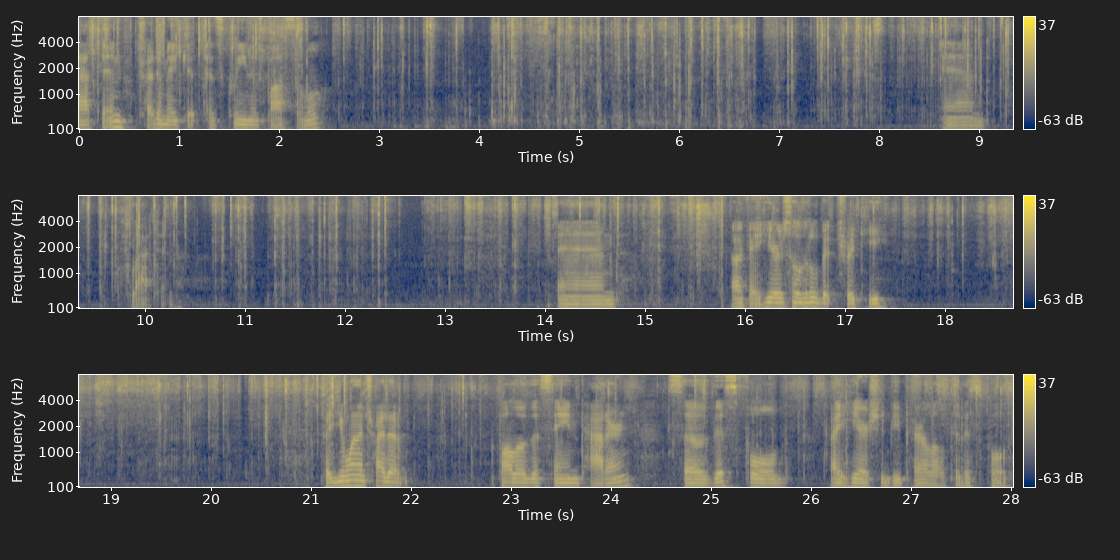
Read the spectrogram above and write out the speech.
flatten. Try to make it as clean as possible. And flatten. And okay, here's a little bit tricky. But you want to try to follow the same pattern. So this fold right here should be parallel to this fold.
